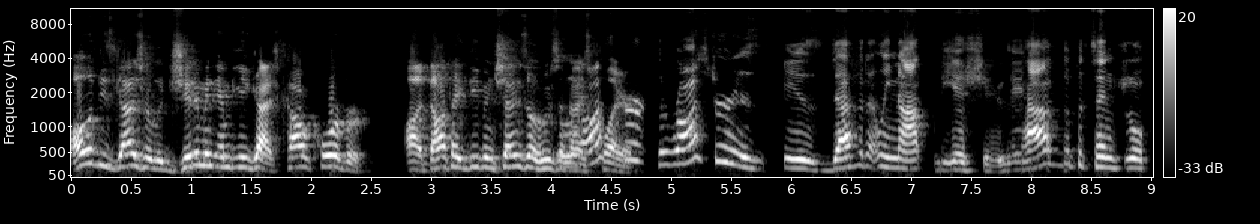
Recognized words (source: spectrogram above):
All of these guys are legitimate NBA guys. Kyle Korver, uh, Donte DiVincenzo, who's a nice roster, player. The roster is is definitely not the issue. They have the potential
